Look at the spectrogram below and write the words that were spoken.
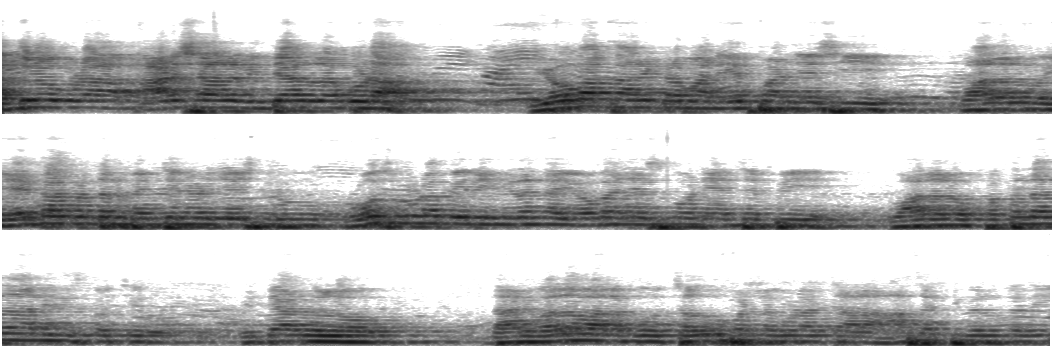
అందులో కూడా పాఠశాల విద్యార్థులకు కూడా యోగా కార్యక్రమాన్ని ఏర్పాటు చేసి వాళ్ళను ఏకాగ్రతను పెంచినట్టు చేశారు రోజు కూడా మీరు ఈ విధంగా యోగా చేసుకోండి అని చెప్పి వాళ్ళలో కొత్తదనాన్ని తీసుకొచ్చారు విద్యార్థుల్లో. దానివల్ల వాళ్ళకు చదువు పట్ల కూడా చాలా ఆసక్తి పెరుగుతుంది.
